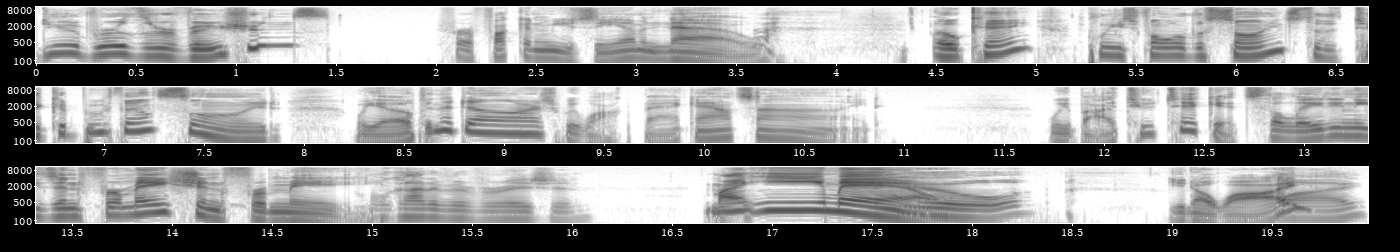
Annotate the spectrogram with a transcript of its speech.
"Do you have reservations for a fucking museum?" No. okay, please follow the signs to the ticket booth outside. We open the doors. We walk back outside. We buy two tickets. The lady needs information from me. What kind of information? My email. Ew. You know why? Why?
